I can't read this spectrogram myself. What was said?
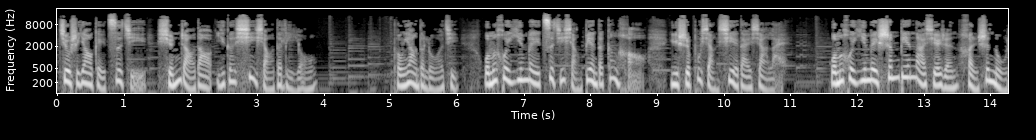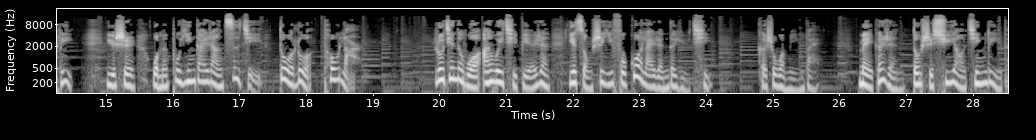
就是要给自己寻找到一个细小的理由。同样的逻辑，我们会因为自己想变得更好，于是不想懈怠下来；我们会因为身边那些人很是努力，于是我们不应该让自己堕落偷懒儿。如今的我安慰起别人，也总是一副过来人的语气。可是我明白，每个人都是需要经历的。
